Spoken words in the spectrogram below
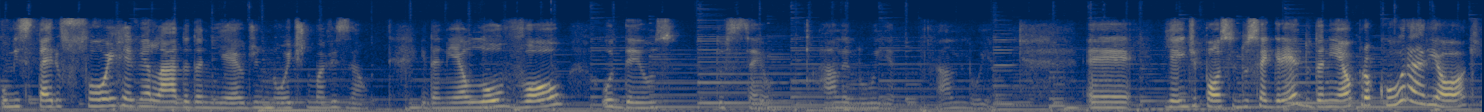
o mistério foi revelado a Daniel de noite numa visão. E Daniel louvou o Deus do céu. Aleluia, aleluia. É, e aí, de posse do segredo, Daniel procura Arioque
